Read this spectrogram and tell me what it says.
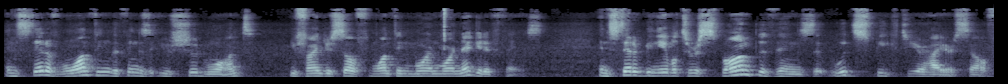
instead of wanting the things that you should want, you find yourself wanting more and more negative things. Instead of being able to respond to things that would speak to your higher self,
